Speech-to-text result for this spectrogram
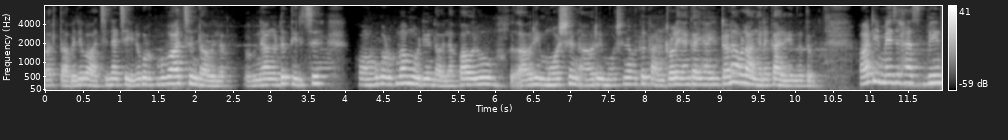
ഭർത്താവിന് വാച്ചിന് ആ ചെയിന് കൊടുക്കുമ്പോൾ വാച്ച് ഉണ്ടാവില്ല. പിന്നെ അങ്ങോട്ട് തിരിച്ച് കോമ്പ് കൊടുക്കുമ്പോൾ ആ മുടി ഉണ്ടാവില്ല. അപ്പോൾ ആ ഒരു ആ ഒരു ഇമോഷൻ ആ ഒരു ഇമോഷൻ അവൾക്ക് കൺട്രോൾ ചെയ്യാൻ കഴിഞ്ഞിട്ടാണ് അവൾ അങ്ങനെ കരയുന്നത്. What image has been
